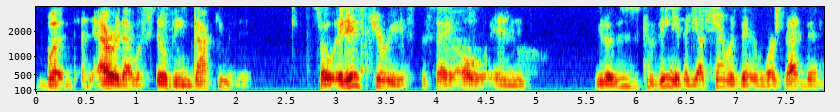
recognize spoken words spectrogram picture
but an era that was still being documented. So it is curious to say, oh, and you know, this is convenient that your cameras didn't work that day.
